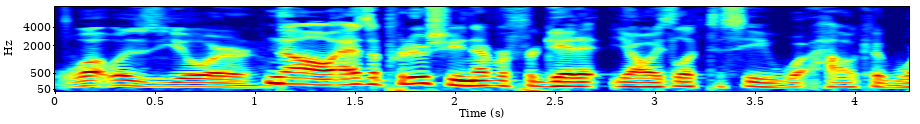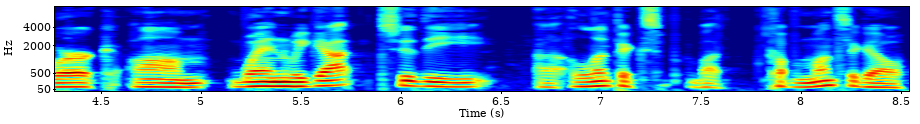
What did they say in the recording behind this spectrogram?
What was your No, as a producer, you never forget it. You always look to see what, how it could work. Um, when we got to the uh, Olympics about a couple months ago,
